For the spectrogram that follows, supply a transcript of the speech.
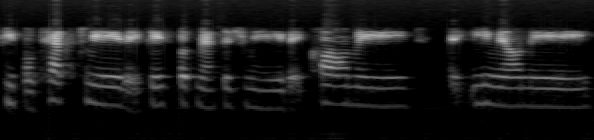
People text me, they Facebook message me, they call me, they email me.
